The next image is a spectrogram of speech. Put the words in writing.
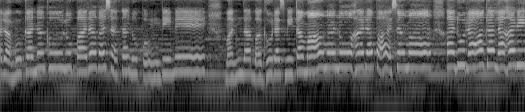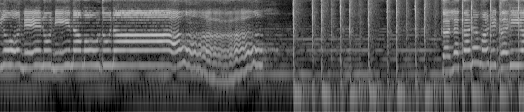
పరము కనగోలు పరవశతను పొంది మంద మధుర స్మిత మనోహర పాశమా. అనురాగ లహరిలో నేను నీ కలకల కలకలమడి గరియా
